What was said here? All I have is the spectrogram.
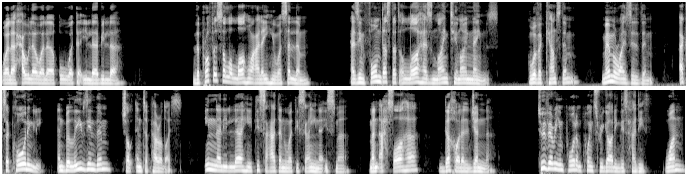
ولا حول ولا قوة إلا بالله. The Prophet ﷺ has informed us that Allah has 99 names. Whoever counts them, memorizes them, acts accordingly, and believes in them shall enter paradise. إن لله تسعة وتسعين اسما من أحصاها دخل الجنة Two very important points regarding this hadith. One,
